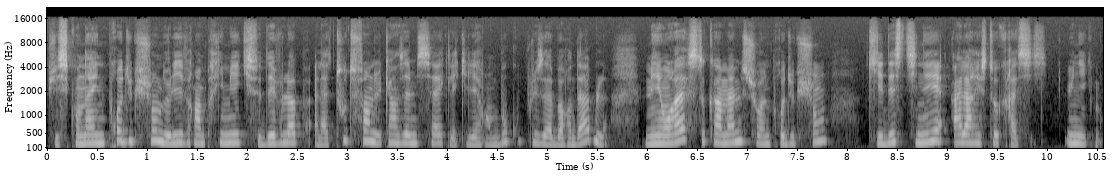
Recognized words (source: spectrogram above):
puisqu'on a une production de livres imprimés qui se développe à la toute fin du XVe siècle et qui les rend beaucoup plus abordables, mais on reste quand même sur une production qui est destinée à l'aristocratie uniquement.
